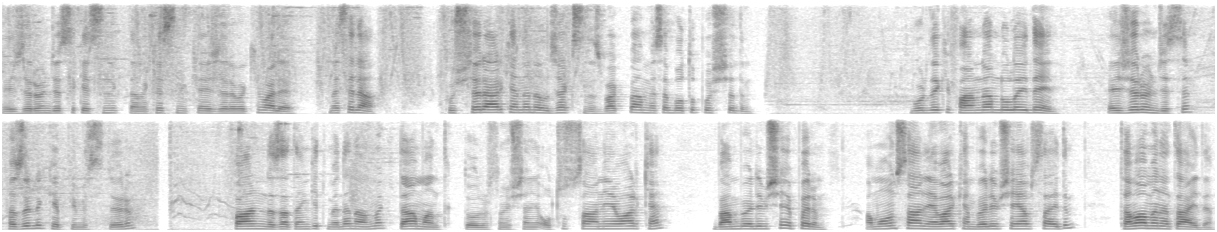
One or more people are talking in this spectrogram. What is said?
Ejder öncesi kesinlikle ama kesinlikle ejdere bakayım Alev. Mesela pushları erkenden alacaksınız. Bak ben mesela botu pushladım. Buradaki farmdan dolayı değil. Ejder öncesi hazırlık yapayım istiyorum. Farmı da zaten gitmeden almak daha mantıklı olur. Sonuçta hani 30 saniye varken ben böyle bir şey yaparım. Ama 10 saniye varken böyle bir şey yapsaydım tamamen hataydı.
